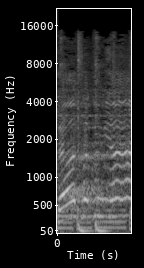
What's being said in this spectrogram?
تازة دنيا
